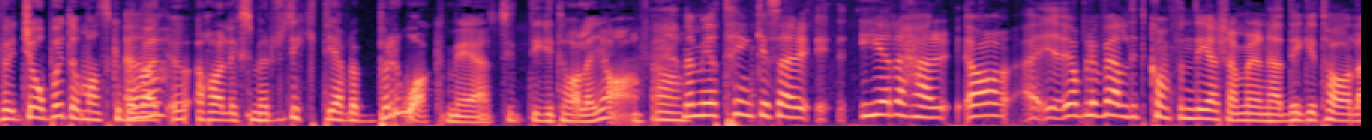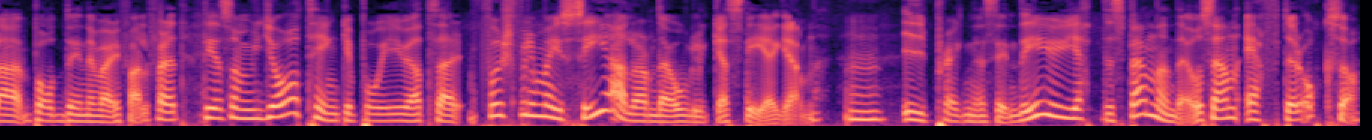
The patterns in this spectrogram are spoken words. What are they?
vad jobbigt om man ska behöva eh, ha liksom en riktig jävla bråk med sitt digitala jag. Nej men jag tänker så här, är det här, ja jag blev väldigt konfundersam med den här digitala bodyn i varje fall. För att det som jag tänker på är ju att så här, först vill man ju se alla de där olika stegen Mm. i pregnancy. Det är ju jättespännande och sen efter också.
